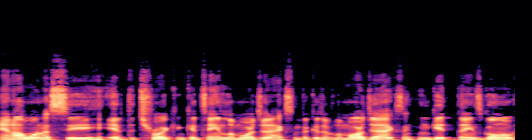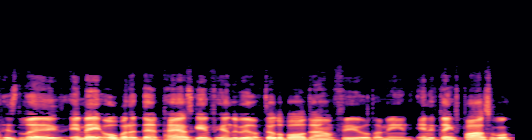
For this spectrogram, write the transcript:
And I want to see if Detroit can contain Lamar Jackson because if Lamar Jackson can get things going with his legs, it may open up that pass game for him to be able to throw the ball downfield. I mean, anything's possible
